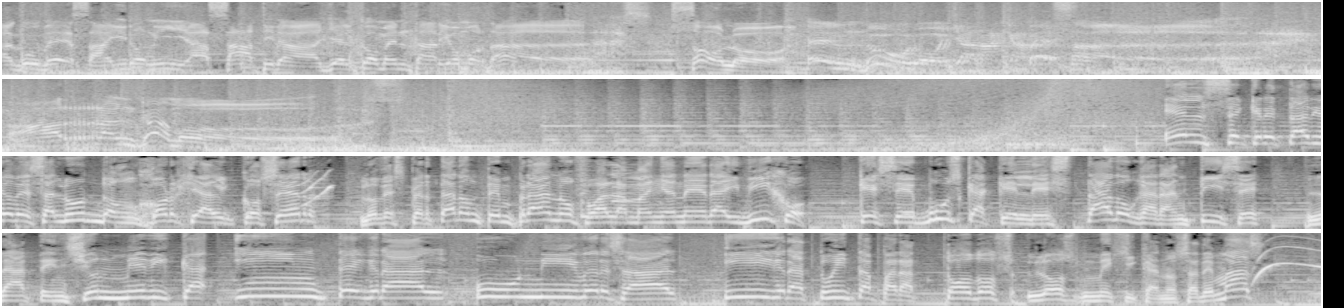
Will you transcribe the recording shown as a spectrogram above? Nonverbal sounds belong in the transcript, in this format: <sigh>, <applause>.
Agudeza, ironía, sátira y el comentario mordaz. Solo el duro y a la cabeza. ¡Arrancamos! El secretario de Salud, don Jorge Alcocer, lo despertaron temprano, fue a la mañanera y dijo que se busca que el Estado garantice la atención médica integral, universal y gratuita para todos los mexicanos. Además,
